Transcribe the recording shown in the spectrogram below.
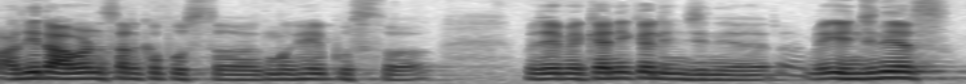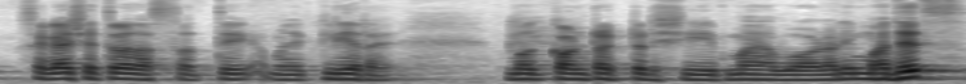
आधी रावणसारखं पुस्तक मग हे पुस्तक म्हणजे मेकॅनिकल इंजिनियर म्हणजे इंजिनियर्स सगळ्या क्षेत्रात असतात ते म्हणजे क्लिअर आहे. मग कॉन्ट्रॅक्टरशिप माय अवॉर्ड आणि मध्येच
